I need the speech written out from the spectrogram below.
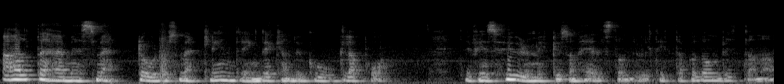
Allt det här med smärtor och smärtlindring det kan du googla på. Det finns hur mycket som helst om du vill titta på de bitarna.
